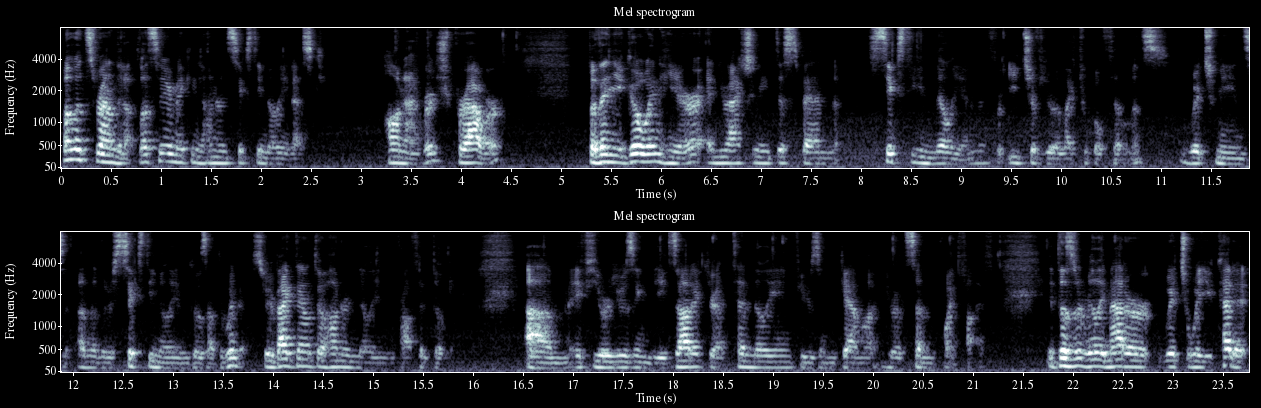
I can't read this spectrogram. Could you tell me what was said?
But let's round it up. Let's say you're making 160 million ISK on average per hour. But then you go in here and you actually need to spend 16 million for each of your electrical filaments, which means another 60 million goes out the window. So you're back down to 100 million in profitability. Um, if you're using the exotic, you're at 10 million. If you're using the gamma, you're at 7.5. It doesn't really matter which way you cut it.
